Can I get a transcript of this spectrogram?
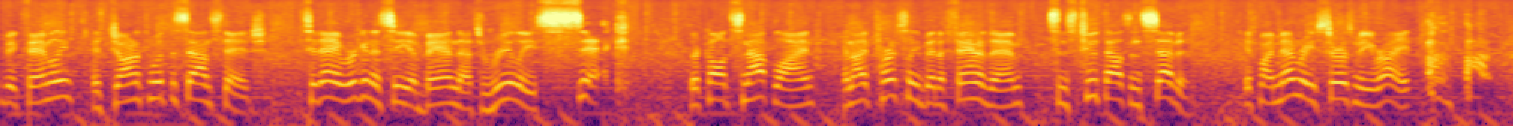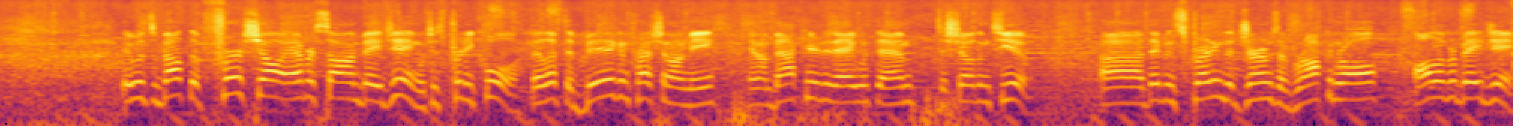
big family, it's Jonathan with the Soundstage. Today we're gonna see a band that's really sick. They're called Snapline, and I've personally been a fan of them since 2007. If my memory serves me right, it was about the first show I ever saw in Beijing, which is pretty cool. They left a big impression on me, and I'm back here today with them to show them to you. Uh, they've been spreading the germs of rock and roll all over Beijing.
